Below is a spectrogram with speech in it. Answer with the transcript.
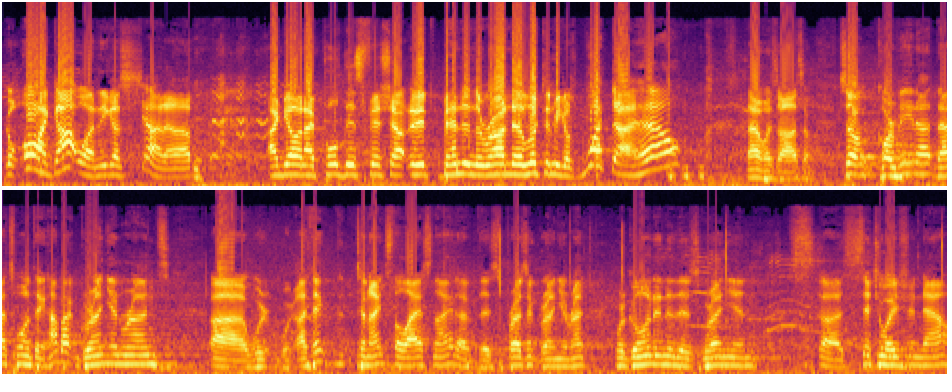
go, "Oh, I got one!" And he goes, "Shut up." I go and I pulled this fish out, and it bent in the rod, and it looked at me, and goes, "What the hell?" That was awesome. So Corvina, that's one thing. How about grunion runs? Uh, we're, we're, I think tonight's the last night of this present grunion run. We're going into this grunion uh, situation now,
